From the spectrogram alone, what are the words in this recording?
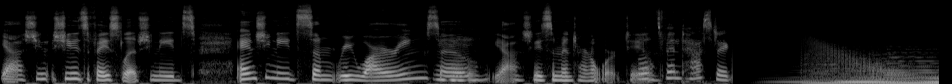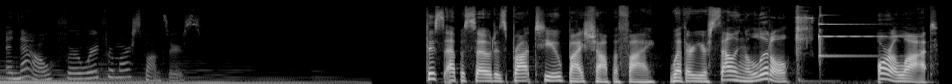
yeah, she she needs a facelift. She needs, and she needs some rewiring. So yeah, she needs some internal work too. Mm-hmm. Well, it's fantastic. And now for a word from our sponsors. This episode is brought to you by Shopify. Whether you're selling a little or a lot,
